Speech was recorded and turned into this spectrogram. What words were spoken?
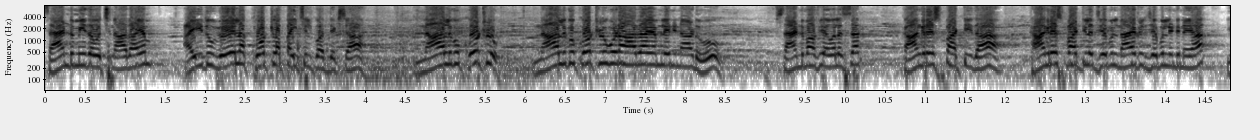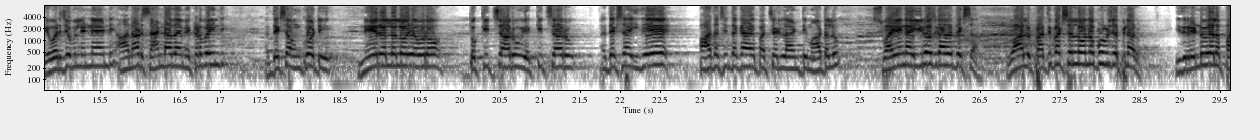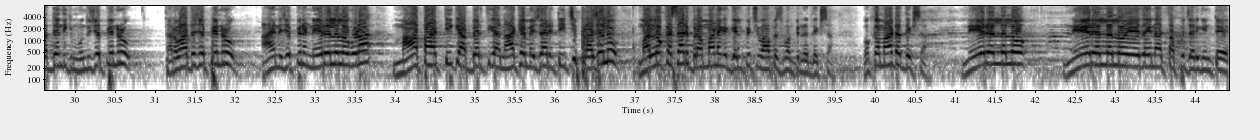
శాండ్ మీద వచ్చిన ఆదాయం ఐదు వేల కోట్ల పైచిలకు అధ్యక్ష. నాలుగు కోట్లు నాలుగు కోట్లు కూడా ఆదాయం లేని నాడు శాండ్ మాఫియా అవ్వలేదు సార్. కాంగ్రెస్ పార్టీదా? కాంగ్రెస్ పార్టీల జేబులు నాయకుల జేబులు నిండినాయా? ఎవరి జేబులు నిండినాయండి? ఆనాడు శాండ్ ఆదాయం ఎక్కడ పోయింది? అధ్యక్ష ఇంకోటి నేరెళ్ళలో ఎవరో తొక్కిచ్చారు ఎక్కిచ్చారు. అధ్యక్ష ఇదే పాత చింతకాయ పచ్చడి లాంటి మాటలు. స్వయంగా ఈ రోజు కాదు అధ్యక్ష వాళ్ళు ప్రతిపక్షంలో ఉన్నప్పుడు కూడా చెప్పినారు. ఇది రెండు వేల పద్దెనిమిదికి ముందు చెప్పినరు తర్వాత చెప్పినరు. ఆయన చెప్పిన నేరెళ్ళలో కూడా మా పార్టీకి అభ్యర్థిగా నాకే మెజారిటీ ఇచ్చి ప్రజలు మళ్ళొక్కసారి బ్రహ్మాండంగా గెలిపించి వాపసు పంపిన అధ్యక్ష. ఒక మాట అధ్యక్ష నేరెళ్ళలో నేరెళ్ళలో ఏదైనా తప్పు జరిగింటే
